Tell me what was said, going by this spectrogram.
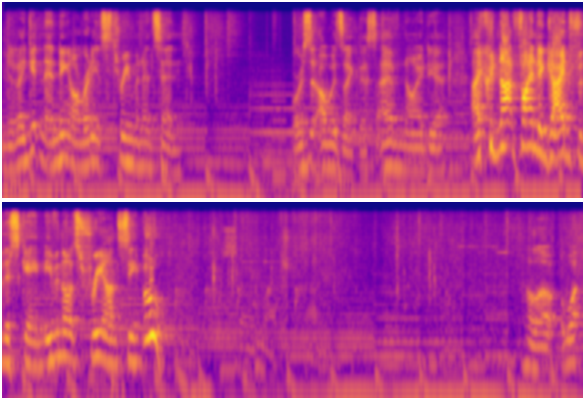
Did I get an ending already? It's three minutes in. Or is it always like this? I have no idea. I could not find a guide for this game, even though it's free on Steam. Ooh! Hello. What?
